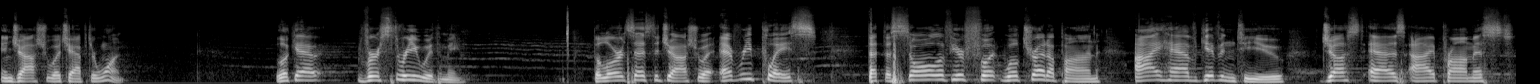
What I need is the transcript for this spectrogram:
in Joshua chapter 1. Look at verse 3 with me. The Lord says to Joshua, Every place that the sole of your foot will tread upon, I have given to you, just as I promised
